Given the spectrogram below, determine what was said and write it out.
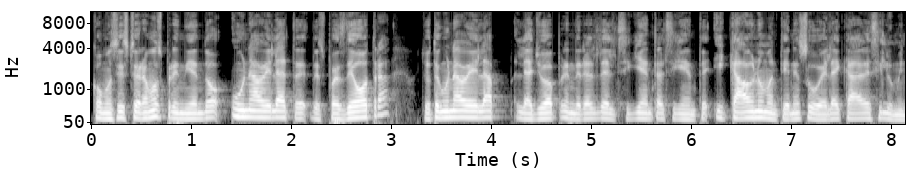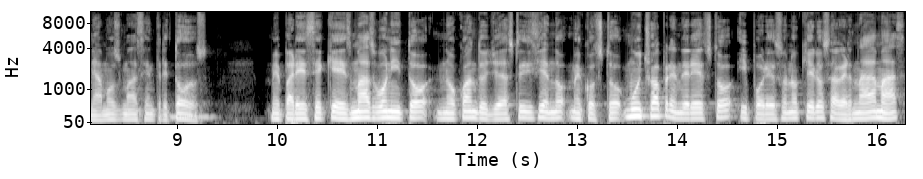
Como si estuviéramos prendiendo una vela después de otra yo tengo una vela, le ayudo a prender el del siguiente al siguiente y cada uno mantiene su vela y cada vez iluminamos más entre todos. Me parece que es más bonito no cuando yo ya estoy diciendo me costó mucho aprender esto y por eso no quiero saber nada más,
